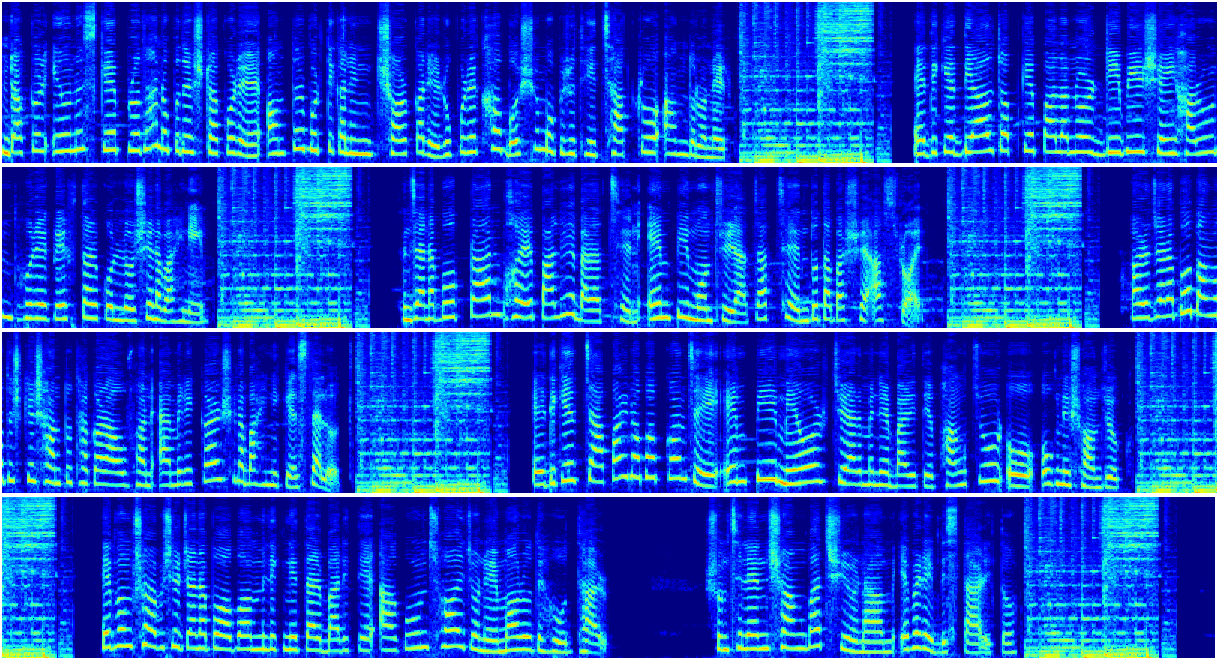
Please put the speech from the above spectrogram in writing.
Doctor ইউনুসকে প্রধান উপদেষ্টা করে অন্তর্বর্তীকালীন সরকারের রূপরেখা বৈষম্য বিরোধী ছাত্র আন্দোলনের। এদিকে দেয়াল টপকে পালানোর ডিবির সেই হারুন ধরে গ্রেফতার করল সেনাবাহিনী। জানাব, প্রাণ ভয়ে পালিয়ে বেড়াচ্ছেন এমপি মন্ত্রীরা, চাচ্ছেন দূতাবাসে আশ্রয়। আর জানাব, বাংলাদেশকে শান্ত থাকার আহ্বান আমেরিকার সেনাবাহিনীকে স্যালুট। এদিকে চাপাই নবাবগঞ্জে এমপি, মেয়র, চেয়ারম্যানের বাড়িতে ভাঙচুর ও অগ্নিসংযোগ। এবং সর্বশেষ জানাব, আওয়ামী লীগ নেতার বাড়িতে আগুন, ছয় জনের মরদেহ উদ্ধার। শুনছিলেন সংবাদ শিরোনাম, এবারে বিস্তারিত।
